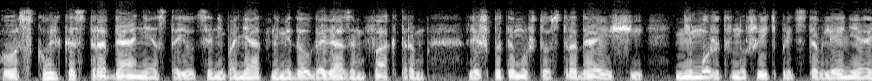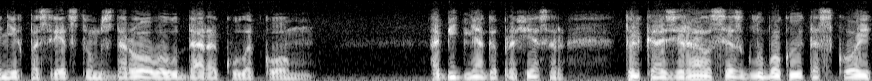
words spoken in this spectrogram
О, сколько страданий остаются непонятными долговязым фактором, лишь потому, что страдающий не может внушить представление о них посредством здорового удара кулаком. А бедняга-профессор только озирался с глубокой тоской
